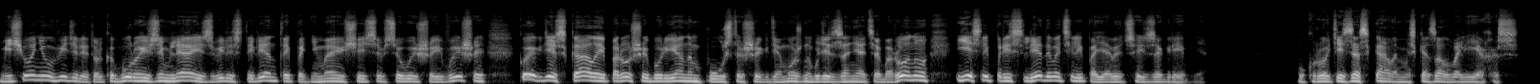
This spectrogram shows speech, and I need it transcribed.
Ничего не увидели, только бурая земля, извилистой лентой, поднимающаяся все выше и выше, кое-где скалы и поросшие бурьяном пустоши, где можно будет занять оборону, если преследователи появятся из-за гребня. «Укройтесь за скалами», — сказал Вальехас.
